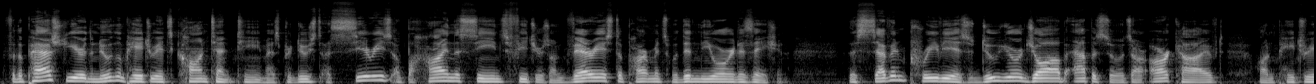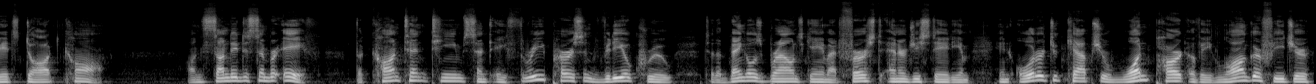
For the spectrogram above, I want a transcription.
For the past year, the New England Patriots content team has produced a series of behind the scenes features on various departments within the organization. The seven previous Do Your Job episodes are archived on Patriots.com. On Sunday, December 8th, the content team sent a three person video crew to the Bengals Browns game at First Energy Stadium in order to capture one part of a longer feature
